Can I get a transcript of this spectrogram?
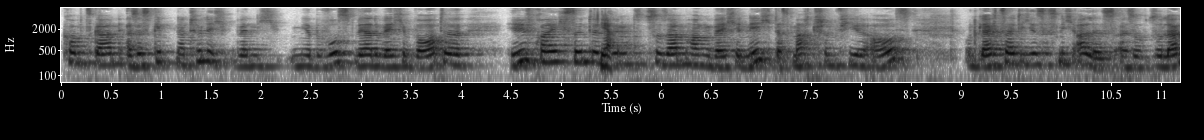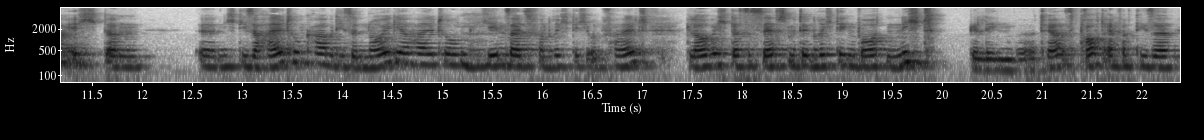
kommt es gar nicht. Also es gibt natürlich, wenn ich mir bewusst werde, welche Worte hilfreich sind in ja. dem Zusammenhang, welche nicht, das macht schon viel aus. Und gleichzeitig ist es nicht alles. Also solange ich dann äh, nicht diese Haltung habe, diese Neugierhaltung mhm. jenseits von richtig und falsch, glaube ich, dass es selbst mit den richtigen Worten nicht gelingen wird. Ja, es braucht einfach diese,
